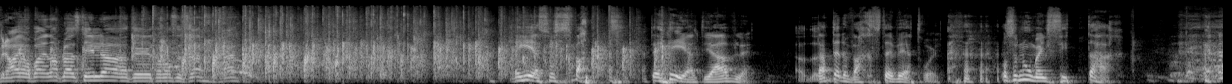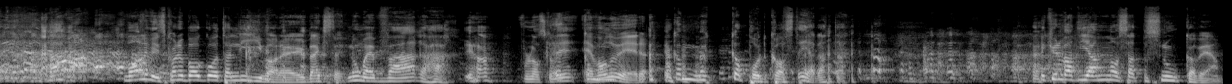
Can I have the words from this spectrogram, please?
Bra jobba. En applaus til, da, til Thomas Nesse. Jeg er så svett. Det er helt jævlig. Dette er det verste jeg vet, tror jeg. Og så nå må jeg sitte her. Hæ? Vanligvis kan du bare gå og ta livet av deg backstage. Nå må jeg være her. Ja, for nå skal vi evaluere. Hva møkkapodkast er dette? Jeg kunne vært hjemme og sett på snooker-VM.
